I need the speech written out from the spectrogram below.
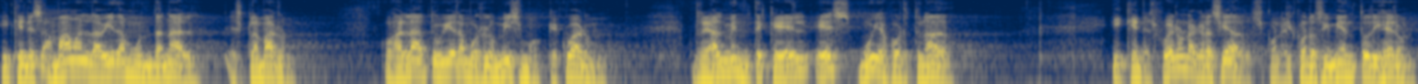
y quienes amaban la vida mundanal exclamaron, ojalá tuviéramos lo mismo que Quarum, realmente que él es muy afortunado. Y quienes fueron agraciados con el conocimiento dijeron,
